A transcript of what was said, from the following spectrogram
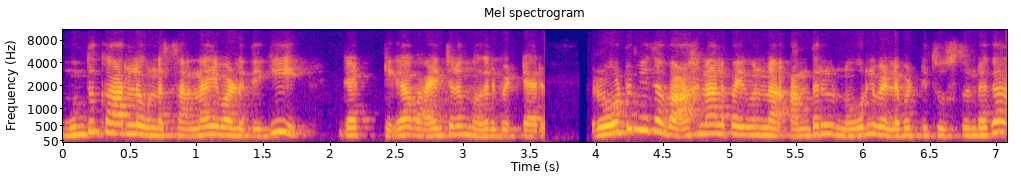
ముందు కారులో ఉన్న సన్నాయి వాళ్ళు దిగి గట్టిగా వాయించడం మొదలుపెట్టారు. రోడ్డు మీద వాహనాలపై ఉన్న అందరూ నోర్లు వెళ్ళబెట్టి చూస్తుండగా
